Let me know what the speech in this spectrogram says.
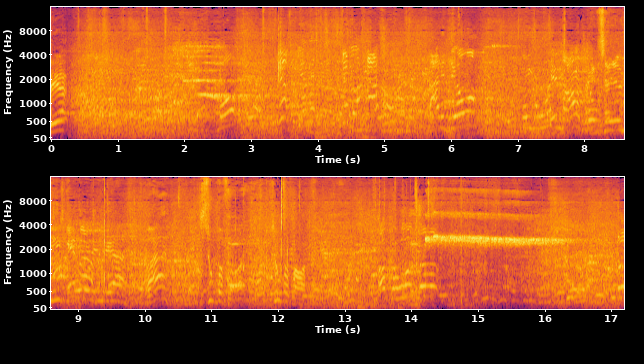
Der. Den sad jo lige skabet, den der. Hva? Super flot. Super flot. Op på hovedet, blå! Blå!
